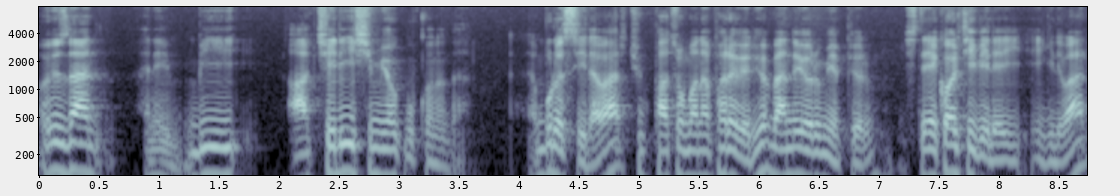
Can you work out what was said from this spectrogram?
O yüzden hani bir akçeli işim yok bu konuda. Burasıyla var. Çünkü patron bana para veriyor. Ben de yorum yapıyorum. İşte Ekol TV ile ilgili var.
